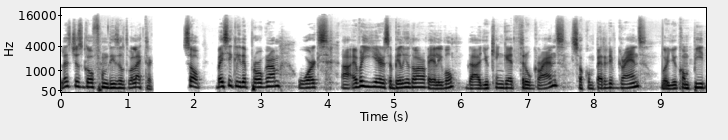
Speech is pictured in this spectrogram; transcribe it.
let's just go from diesel to electric. So basically, the program works uh, every year is a billion dollar available that you can get through grants, so competitive grants where you compete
